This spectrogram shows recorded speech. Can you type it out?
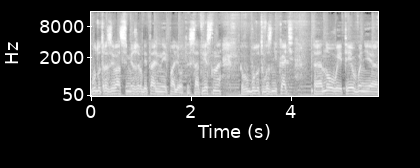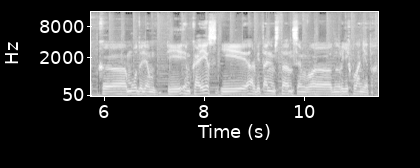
будут развиваться межорбитальные полеты. Соответственно, будут возникать новые требования к модулям и МКС, и орбитальным станциям в других планетах.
